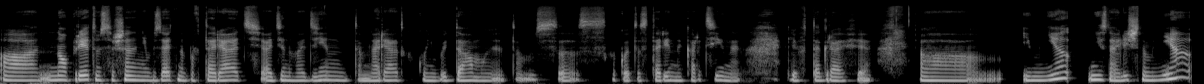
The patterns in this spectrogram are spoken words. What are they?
но при этом совершенно не обязательно повторять один в один там, наряд какой-нибудь дамы там, с, с какой-то старинной картины или фотографии. И мне, не знаю, лично мне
